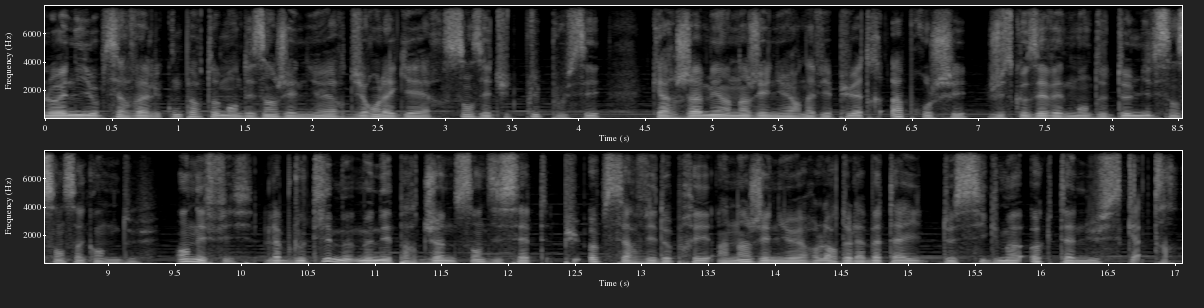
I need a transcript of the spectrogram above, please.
L'ONI observa le comportement des ingénieurs durant la guerre sans études plus poussées, car jamais un ingénieur n'avait pu être approché jusqu'aux événements de 2552. En effet, la Blue Team menée par John 117 put observer de près un ingénieur lors de la bataille de Sigma Octanus 4.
